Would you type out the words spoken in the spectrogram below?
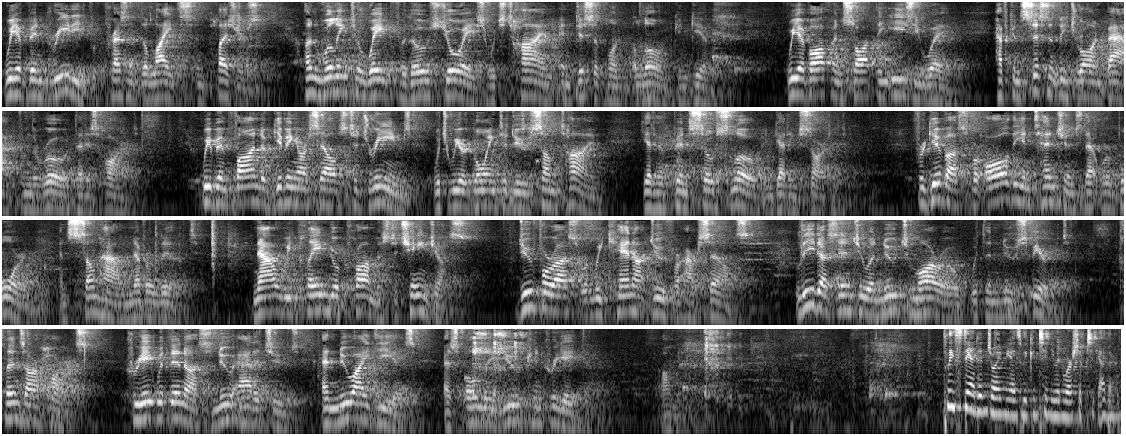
We have been greedy for present delights and pleasures unwilling to wait for those joys which time and discipline alone can give. We have often sought the easy way, have consistently drawn back from the road that is hard. We've been fond of giving ourselves to dreams which we are going to do sometime, yet have been so slow in getting started. Forgive us for all the intentions that were born and somehow never lived. Now we claim your promise to change us. Do for us what we cannot do for ourselves. Lead us into a new tomorrow with a new spirit. Cleanse our hearts. Create within us new attitudes and new ideas as only you can create them. Amen. Please stand and join me as we continue in worship together.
